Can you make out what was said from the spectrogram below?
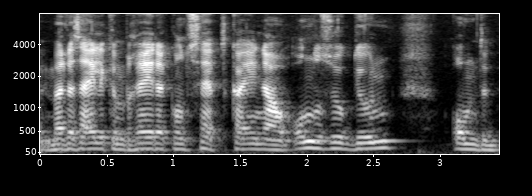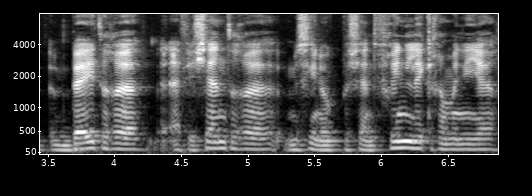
maar dat is eigenlijk een breder concept. Kan je nou onderzoek doen om de, betere, efficiëntere, misschien ook patiëntvriendelijkere manier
